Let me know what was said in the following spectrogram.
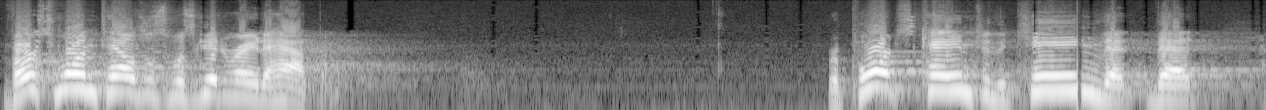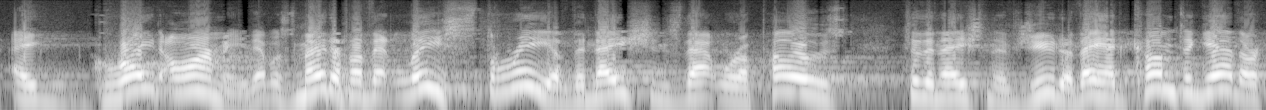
Verse 1 tells us what's getting ready to happen. Reports came to the king that, that a great army that was made up of at least three of the nations that were opposed to the nation of Judah. They had come together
